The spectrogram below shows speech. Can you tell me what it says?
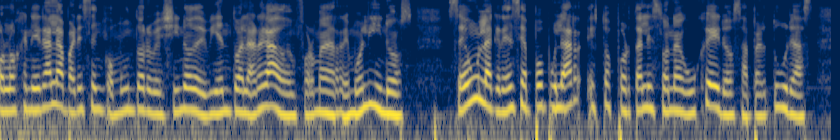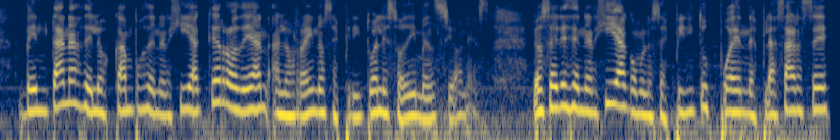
por lo general aparecen como un torbellino de viento alargado en forma de remolinos. Según la creencia popular, estos portales son agujeros, aperturas, ventanas de los campos de energía que rodean a los reinos espirituales o dimensiones. Los seres de energía, como los espíritus, pueden desplazarse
